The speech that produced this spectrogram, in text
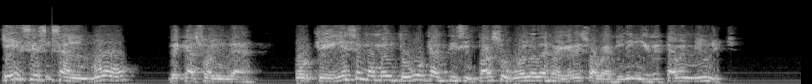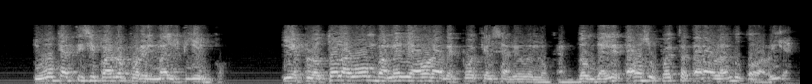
que se salvó de casualidad, porque en ese momento hubo que anticipar su vuelo de regreso a Berlín, él estaba en Múnich, hubo que anticiparlo por el mal tiempo y explotó la bomba media hora después que él salió del local, donde él estaba supuesto a estar hablando todavía.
